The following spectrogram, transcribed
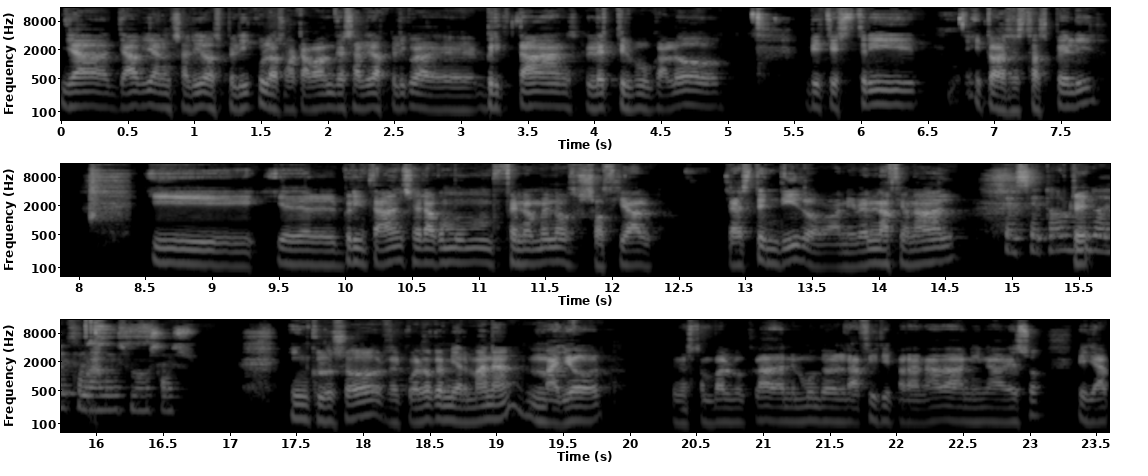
ya, ya habían salido las películas, o acababan de salir las películas de Brick Dance, Electric Boogaloo, Beat Street y todas estas pelis. Y, y el Dance era como un fenómeno social, ya extendido a nivel nacional. Sí, sí, todo el mundo dice lo mismo. O sea, Incluso recuerdo que mi hermana mayor, que no está involucrada en el mundo del graffiti para nada ni nada de eso, ella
